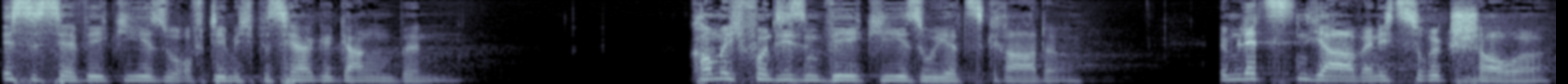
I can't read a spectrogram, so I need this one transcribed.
ist es der Weg Jesu, auf dem ich bisher gegangen bin? Komme ich von diesem Weg Jesu jetzt gerade? Im letzten Jahr, wenn ich zurückschaue,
